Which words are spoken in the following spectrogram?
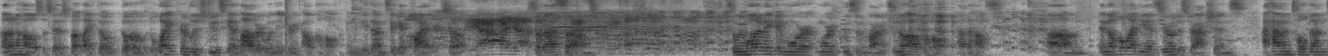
I don't know how else to say this, but like the, the, the white privileged dudes get louder when they drink alcohol, and we need them to get quieter. So. Yeah, yeah. So that's, um, So we want to make it more more inclusive environment. So no alcohol at the house. Um, and the whole idea is zero distractions. I haven't told them.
